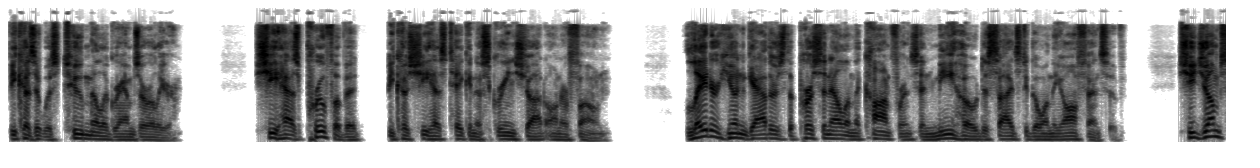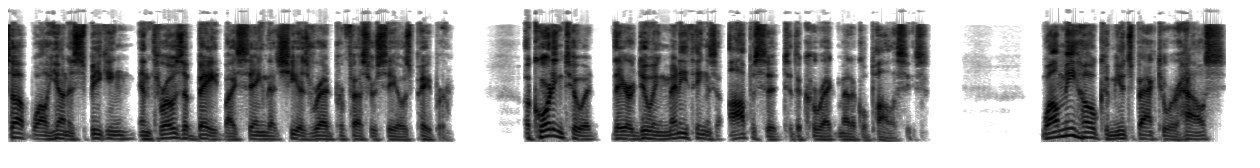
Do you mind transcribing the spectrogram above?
because it was two milligrams earlier. She has proof of it because she has taken a screenshot on her phone. Later, Hyun gathers the personnel in the conference and Miho decides to go on the offensive. She jumps up while Hyun is speaking and throws a bait by saying that she has read Professor Seo's paper. According to it, they are doing many things opposite to the correct medical policies. While Miho commutes back to her house,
